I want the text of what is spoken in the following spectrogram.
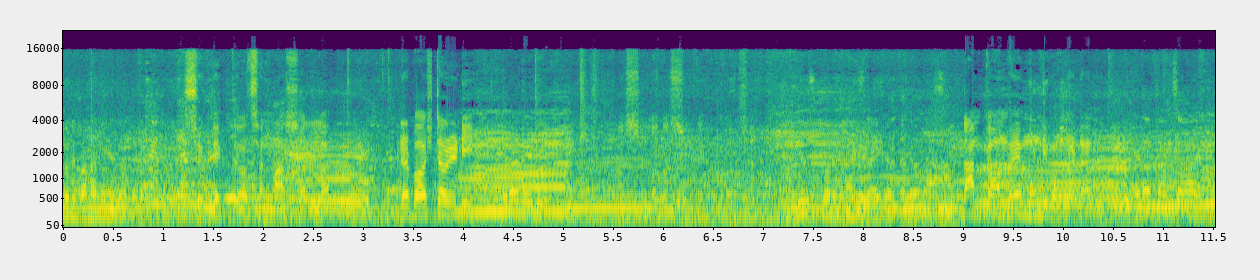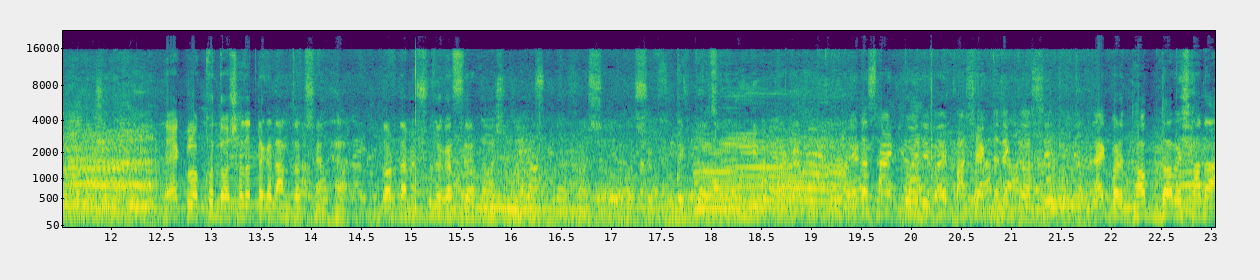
জরিমানা নিয়ে যাবে। দেখতে পাচ্ছেন মার্শাল্লাহ এটার বয়সটাও রেডি এটা রেডি দাম কেমন ভাই মুন্ডি বকনাটার এক লক্ষ দশ হাজার টাকা। দাম চাচ্ছেন? হ্যাঁ। দরদামের সুযোগ আছে? দামের সুযোগ আছে। দর্শক দেখতে পাচ্ছি মুন্ডি বকনাটা এটা সাইড করে দিই ভাই পাশে একটা দেখতে পাচ্ছি। একবারে ধবধবে সাদা।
